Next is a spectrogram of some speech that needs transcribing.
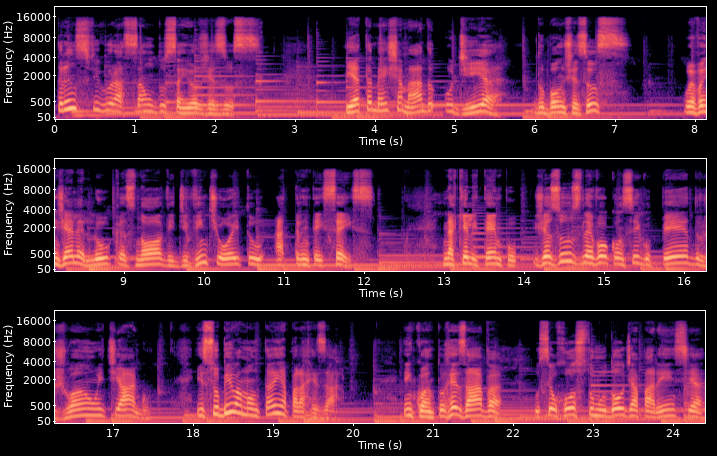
transfiguração do Senhor Jesus. E é também chamado o dia do bom Jesus. O evangelho é Lucas 9, de 28 a 36. Naquele tempo, Jesus levou consigo Pedro, João e Tiago e subiu a montanha para rezar. Enquanto rezava, o seu rosto mudou de aparência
